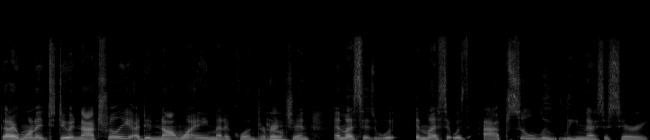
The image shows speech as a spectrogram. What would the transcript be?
that I wanted to do it naturally. I did not want any medical intervention unless it w- unless it was absolutely necessary.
